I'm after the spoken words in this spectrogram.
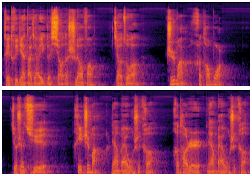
可以推荐大家一个小的食疗方，叫做芝麻核桃沫，就是取黑芝麻两百五十克，核桃仁儿两百五十克。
